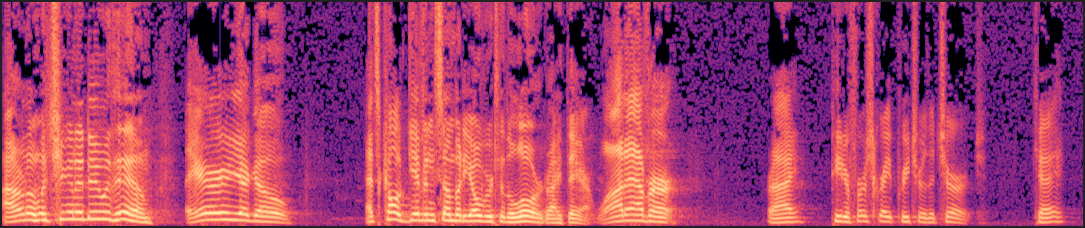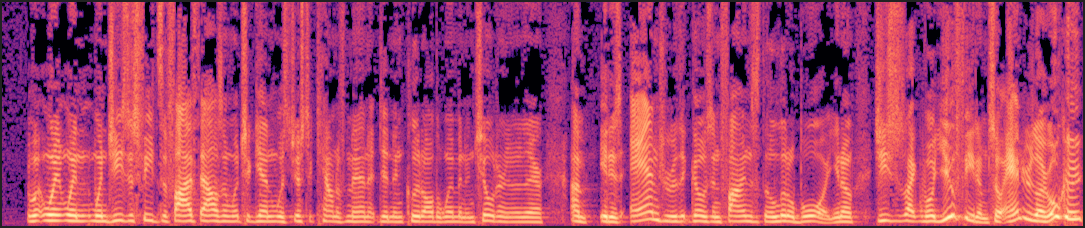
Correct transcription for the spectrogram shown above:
I don't know what you're going to do with him. There you go. That's called giving somebody over to the Lord right there. Whatever right? Peter, first great preacher of the church. Okay? When, when, when Jesus feeds the 5,000, which again was just a count of men, it didn't include all the women and children in there. Um, it is Andrew that goes and finds the little boy. You know, Jesus is like, well, you feed him. So Andrew's like, okay.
